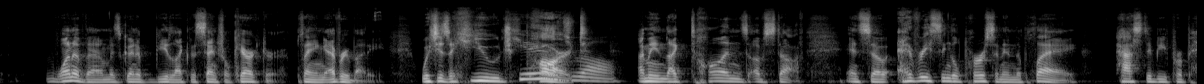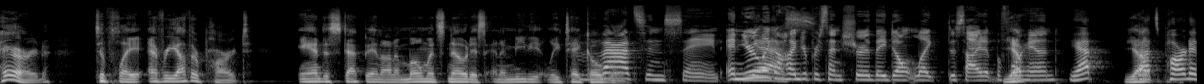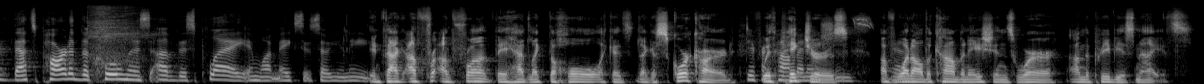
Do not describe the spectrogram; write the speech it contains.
one of them is going to be like the central character playing everybody, which is a huge, Huge part. role. I mean, like tons of stuff. And so every single person in the play has to be prepared to play every other part and to step in on a moment's notice and immediately take over. That's insane. And you're Yes. like 100% sure they don't like decide it beforehand. Yep. Yep. Yeah, that's part of that's part of the coolness of this play and what makes it so unique. In fact, up, fr- up front, they had like the whole like a like a scorecard Different with pictures of Yeah. what all the combinations were on the previous nights.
